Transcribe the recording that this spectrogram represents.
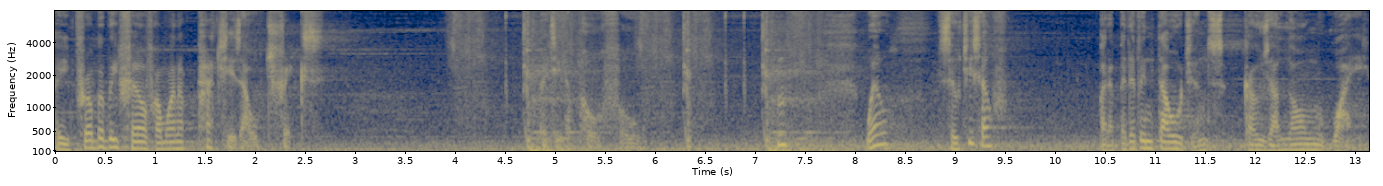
He probably fell for one of Patches' old tricks. Pity the poor fool. Hmm. Well, suit yourself. But a bit of indulgence goes a long way.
